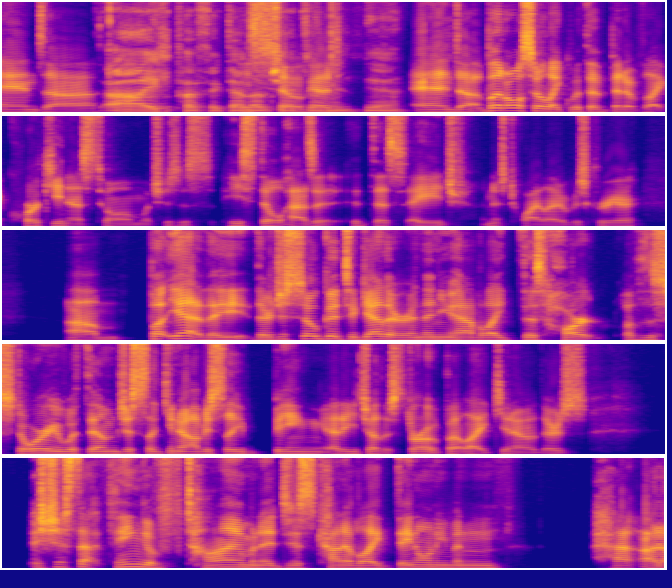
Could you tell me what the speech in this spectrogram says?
And uh Ah, he's perfect. I He's love so Jack good. Lemmon. Yeah. and uh, but also like with a bit of like quirkiness to him, which is just he still has it at this age in his twilight of his career. Um, but yeah, they they're just so good together, and then you have like this heart of the story with them, just like you know, obviously being at each other's throat, but like you know, there's it's just that thing of time, and it just kind of like they don't even. Ha- I,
